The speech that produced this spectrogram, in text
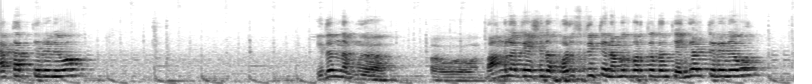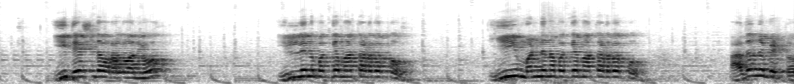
ಯಾಕೆ ಆಗ್ತೀರಿ ನೀವು? ಇದನ್ನ ಬಾಂಗ್ಲಾದೇಶದ ಪರಿಸ್ಥಿತಿ ನಮಗೆ ಬರ್ತದಂತ ಹೆಂಗ್ ಹೇಳ್ತೀರಿ ನೀವು? ಈ ದೇಶದವರಲ್ವಾ ನೀವು? ಇಲ್ಲಿನ ಬಗ್ಗೆ ಮಾತಾಡಬೇಕು. ಈ ಮಣ್ಣಿನ ಬಗ್ಗೆ ಮಾತಾಡಬೇಕು. ಅದನ್ನು ಬಿಟ್ಟು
